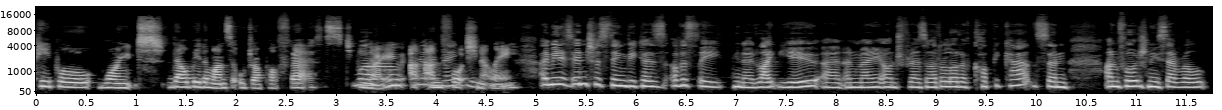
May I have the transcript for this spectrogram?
people won't, they'll be the ones that will drop off first, well, you know, yeah, unfortunately. Maybe. I mean, it's interesting because obviously, you know, like you and, and many entrepreneurs have had a lot of copycats. And unfortunately, several,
